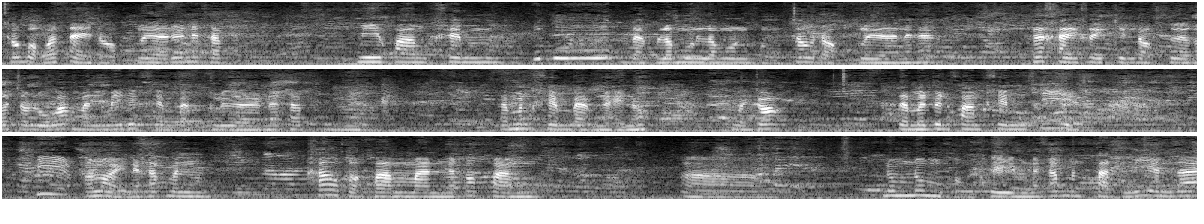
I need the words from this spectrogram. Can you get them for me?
เขาบอกว่าใส่ดอกเกลือด้วยนะครับ มีความเค็มนิดๆแบบละมุนละมุนของเจ้าดอกเกลือนะฮะ ถ้าใครเคยกินดอกเกลือก็จะรู้ว่ามันไม่ได้เค็มแบบเกลือนะครับนี่แล้วมันเค็มแบบไหนเนาะมันก็แต่มันเป็นความเค็มที่ที่อร่อยนะครับ มันเข้ากับความมันแล้วก็ความอ่านุ่มๆของครีมนะครับ มันตัดเลี่ยนได้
